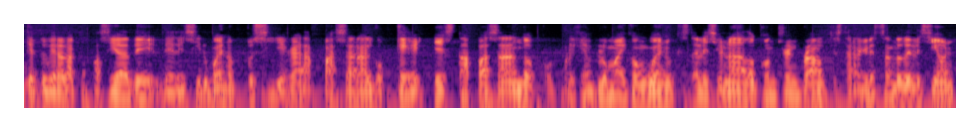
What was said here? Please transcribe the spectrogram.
que tuviera la capacidad de, de decir, bueno, pues si llegara a pasar algo que está pasando, con, por ejemplo, Mike Onwenu que está lesionado, con Trent Brown que está regresando de lesión,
